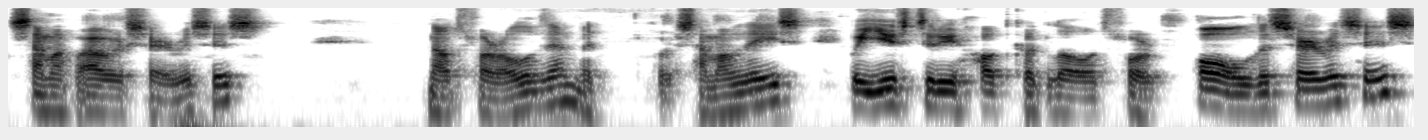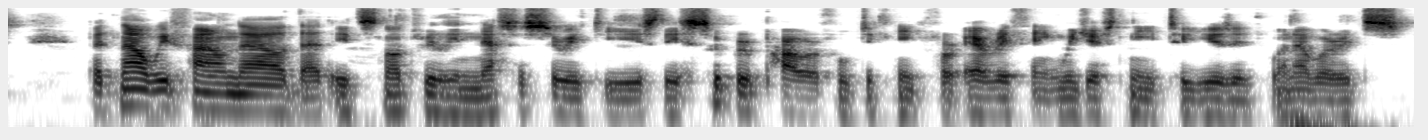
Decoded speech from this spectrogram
some of our services, not for all of them, but for some of these. We used to do hot code load for all the services, but now we found out that it's not really necessary to use this super powerful technique for everything. We just need to use it whenever it's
